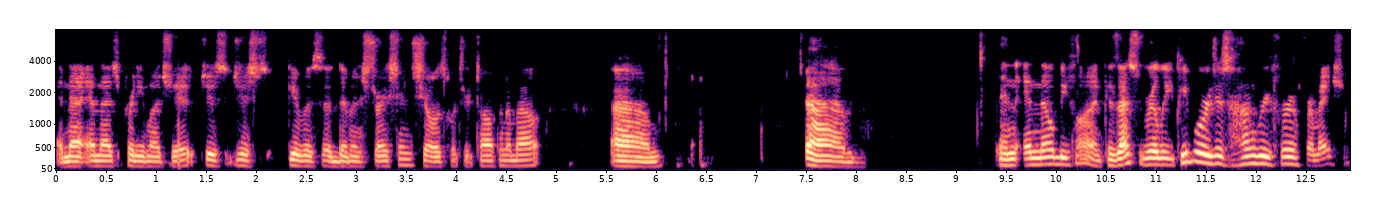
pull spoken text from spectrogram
and that and that's pretty much it. Just just give us a demonstration, show us what you're talking about. Um, um, and and they'll be fine because that's really people are just hungry for information.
